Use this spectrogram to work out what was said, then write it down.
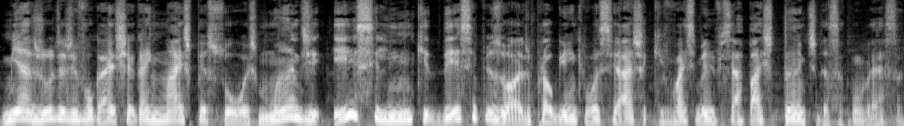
me ajude a divulgar e chegar em mais pessoas. Mande esse link desse episódio para alguém que você acha que vai se beneficiar bastante dessa conversa.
